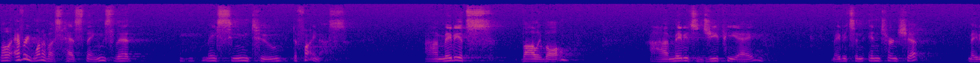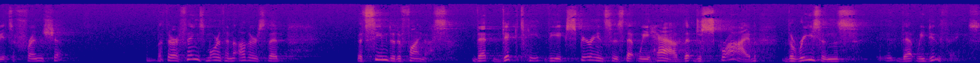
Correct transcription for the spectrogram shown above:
well, every one of us has things that may seem to define us. Uh, maybe it's volleyball. Uh, maybe it's GPA. Maybe it's an internship. Maybe it's a friendship. But there are things more than others that, that seem to define us, that dictate the experiences that we have, that describe the reasons that we do things.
